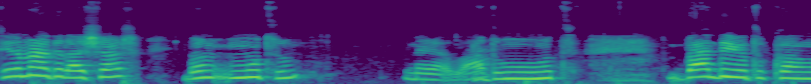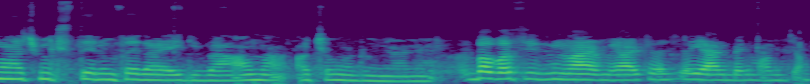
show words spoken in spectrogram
Selam arkadaşlar. Ben Umut'um. Merhaba. Adım Umut. Ben de YouTube kanalı açmak isterim Feraye gibi ama açamadım yani. Babası izin vermiyor arkadaşlar. Yani benim amcam.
